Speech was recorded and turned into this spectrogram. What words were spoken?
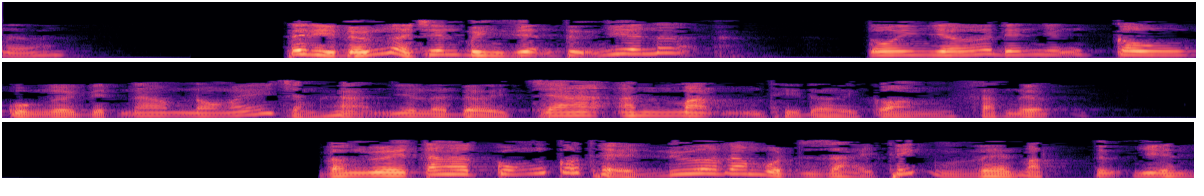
nữa. Thế thì đứng ở trên bình diện tự nhiên á tôi nhớ đến những câu của người việt nam nói chẳng hạn như là đời cha ăn mặn thì đời con khát nước. Và người ta cũng có thể đưa ra một giải thích về mặt tự nhiên.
